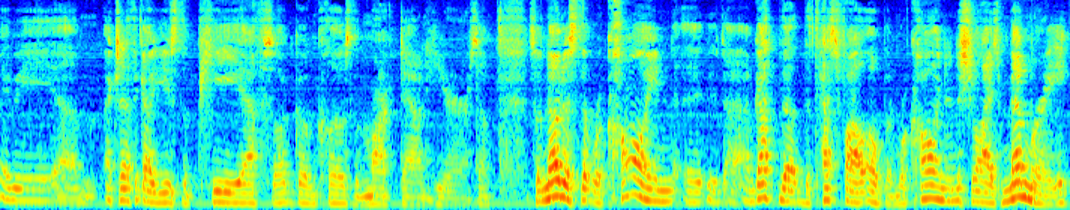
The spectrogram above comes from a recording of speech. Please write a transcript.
maybe um, actually I think I'll use the PDF so I'll go and close the markdown here. So so notice that we're calling it, I've got the the test file open. We're calling initialize memory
